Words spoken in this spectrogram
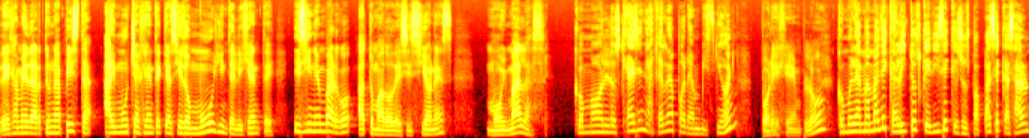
déjame darte una pista, hay mucha gente que ha sido muy inteligente y sin embargo ha tomado decisiones muy malas. Como los que hacen la guerra por ambición. Por ejemplo, Como la mamá de Carlitos que dice que sus papás se casaron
